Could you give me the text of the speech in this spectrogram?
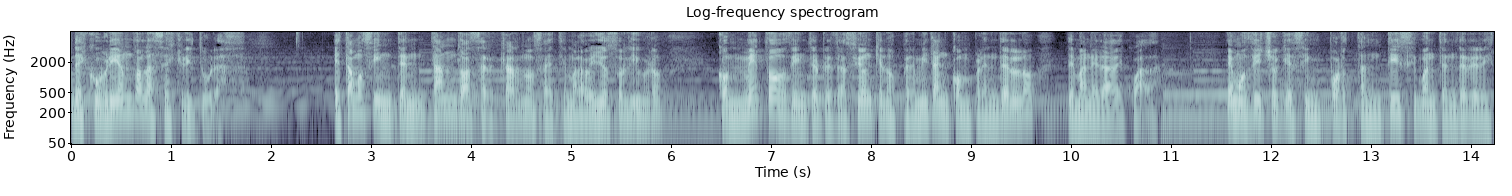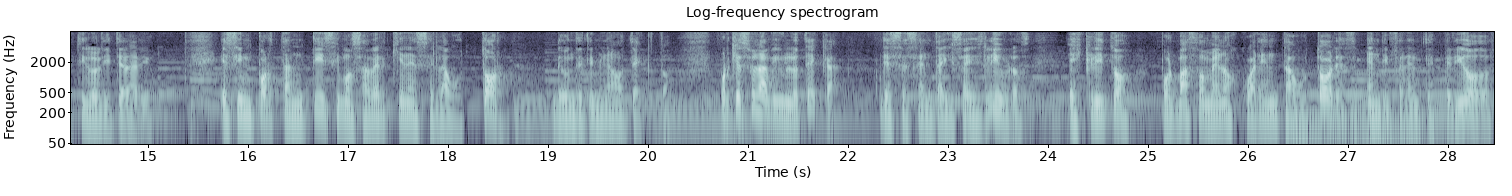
Descubriendo las escrituras. Estamos intentando acercarnos a este maravilloso libro con métodos de interpretación que nos permitan comprenderlo de manera adecuada. Hemos dicho que es importantísimo entender el estilo literario. Es importantísimo saber quién es el autor de un determinado texto, porque es una biblioteca de 66 libros, escritos por más o menos 40 autores en diferentes periodos,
